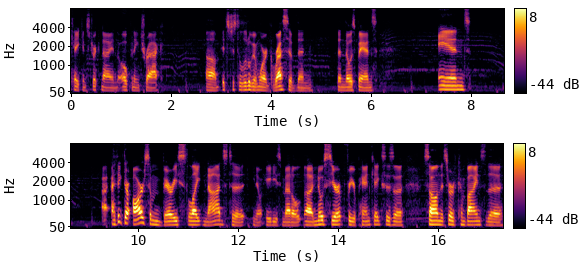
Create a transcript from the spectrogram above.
Cake and Strychnine, the opening track. Um, it's just a little bit more aggressive than than those bands, and I, I think there are some very slight nods to you know 80s metal. Uh, no syrup for your pancakes is a song that sort of combines the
